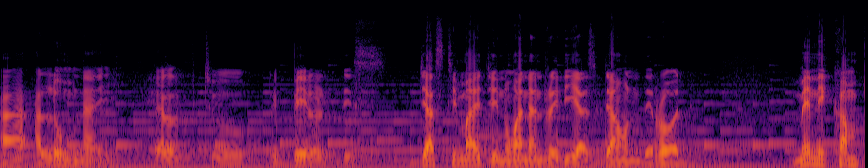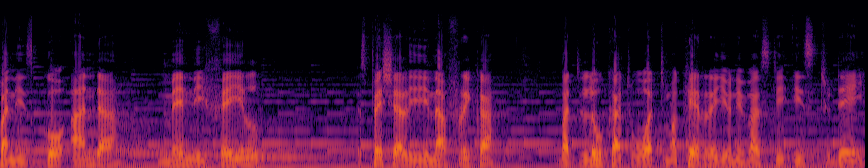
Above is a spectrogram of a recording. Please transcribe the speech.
uh, alumni help to rebuild this? Just imagine 100 years down the road, many companies go under, many fail, especially in Africa. But look at what Makerere University is today.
